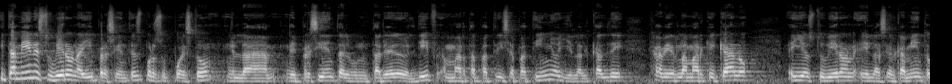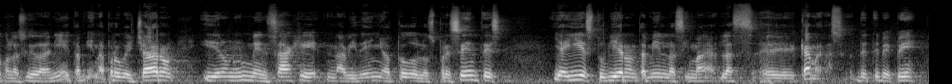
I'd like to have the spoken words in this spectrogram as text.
Y también estuvieron ahí presentes, por supuesto, la presidenta del voluntariado del DIF, Marta Patricia Patiño, y el alcalde Javier Lamarquecano. Ellos tuvieron el acercamiento con la ciudadanía y también aprovecharon y dieron un mensaje navideño a todos los presentes. Y ahí estuvieron también las, las eh, cámaras de TPP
